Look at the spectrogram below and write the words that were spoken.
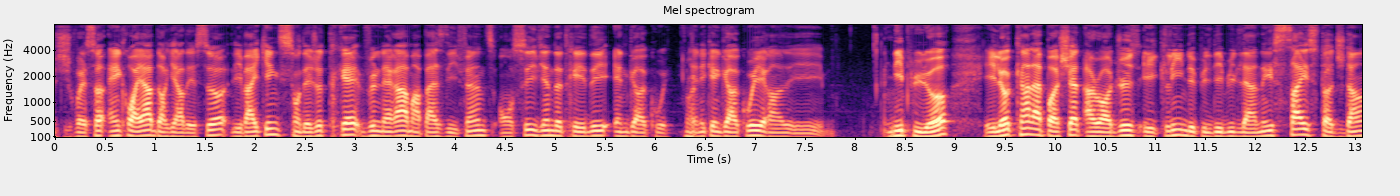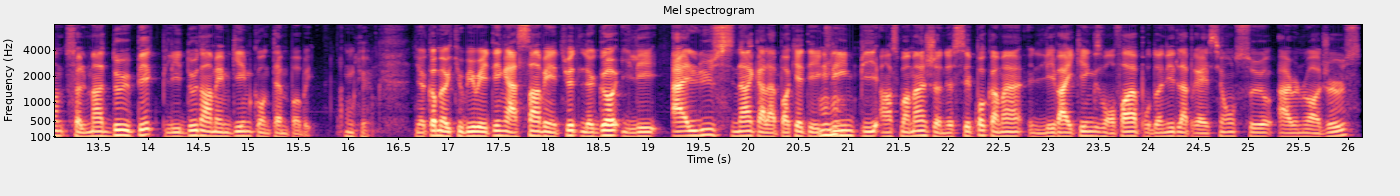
Je trouvais ça incroyable de regarder ça. Les Vikings sont déjà très vulnérables en pass defense. On sait, ils viennent de trader Ngakwe. Yannick Ngakwe est, n'est plus là. Et là, quand la pochette à Rodgers est clean depuis le début de l'année, 16 touchdowns, seulement 2 picks, puis les deux dans le même game contre Tampa Bay. Il y a comme un QB rating à 128. Le gars, il est hallucinant quand la pocket est mhm. clean. Puis en ce moment, je ne sais pas comment les Vikings vont faire pour donner de la pression sur Aaron Rodgers.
